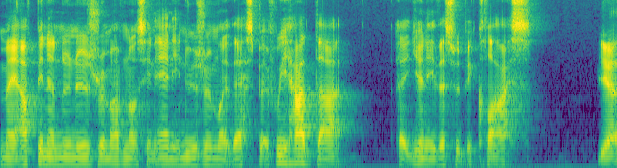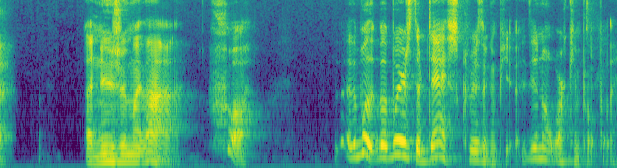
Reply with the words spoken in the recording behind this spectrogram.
Mate, I've been in a newsroom. I've not seen any newsroom like this. But if we had that at uni, this would be class. Yeah, A newsroom like that. Whew. But where's their desk? Where's the computer? They're not working properly.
